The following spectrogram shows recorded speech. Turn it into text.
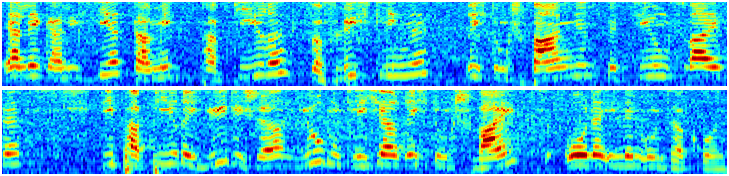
Er legalisiert damit Papiere für Flüchtlinge Richtung Spanien bzw die Papiere jüdischer Jugendlicher Richtung Schweiz oder in den Untergrund.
